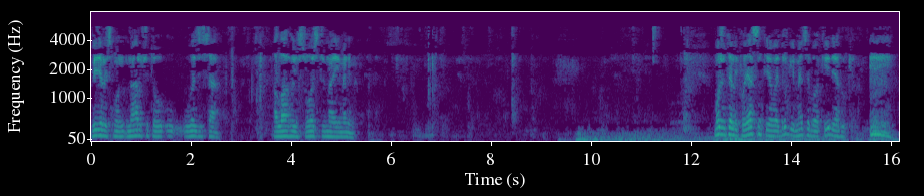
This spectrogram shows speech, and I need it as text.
Vidjeli smo naročito u, u vezi sa Allahovim svojstvima i imenima. Možete li pojasniti ovaj drugi mezebo akide Ahlukela?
